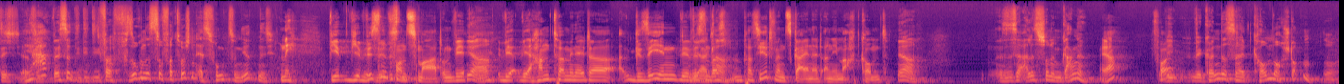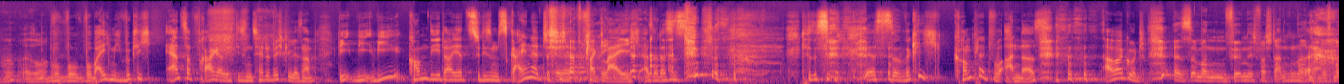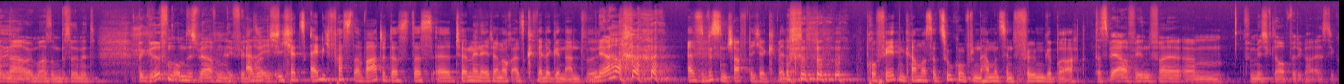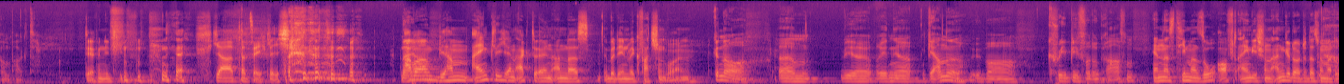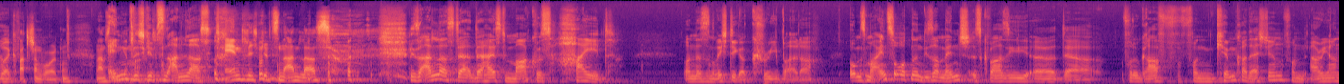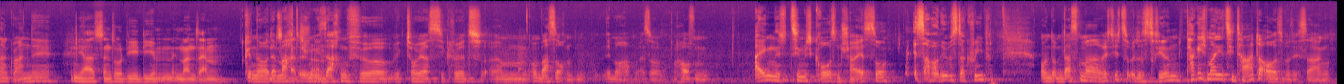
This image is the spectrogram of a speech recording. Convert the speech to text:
dich. Also, Ja. Weißt du, die, die- versuchen es zu vertuschen, es funktioniert nicht. Nee. Wir, wir wissen wissen- von Smart und wir, Ja. wir, wir haben Terminator gesehen. Wir wissen, was klar. passiert, wenn Skynet an die Macht kommt. Ja. Es ist ja alles schon im Gange. Ja, voll. Wir, wir können das halt kaum noch stoppen. So, also, Wo, wo, wobei ich mich wirklich ernsthaft frage, als ich diesen Zettel durchgelesen habe, wie, wie, wie kommen die da jetzt zu diesem Skynet-Vergleich? also das ist, das ist, das ist so wirklich komplett woanders. Aber gut. dass wenn man einen Film nicht verstanden hat, dann muss man da immer so ein bisschen mit Begriffen um sich werfen, die vielleicht. Also ich hätte es eigentlich fast erwartet, dass das äh, Terminator noch als Quelle genannt wird. ja, Als wissenschaftliche Quelle. Propheten kamen aus der Zukunft und haben uns den Film gebracht. das wäre auf jeden Fall ähm, für mich glaubwürdiger als die Kompakt. Definitiv. ja, tatsächlich. Naja. Aber wir haben eigentlich einen aktuellen Anlass, über den wir quatschen wollen. Genau. Ähm, wir reden ja gerne über creepy Fotografen. Wir haben das Thema so oft eigentlich schon angedeutet, dass wir mal drüber quatschen wollten. Endlich gibt es einen Anlass. Endlich gibt es einen Anlass. Dieser Anlass, der, der heißt Markus Hyde. Und das ist ein richtiger Creep, Alter. Um es mal einzuordnen, dieser Mensch ist quasi äh, der Fotograf von Kim Kardashian, von Ariana Grande. ja, es sind so die, die immer in seinem. Genau, der macht irgendwie. Sachen für Victoria's Secret ähm, und was auch immer. Also einen Haufen eigentlich ziemlich großen Scheiß so. Ist aber ein übelster Creep. Und um das mal richtig zu illustrieren, packe ich mal die Zitate aus, würde ich sagen.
